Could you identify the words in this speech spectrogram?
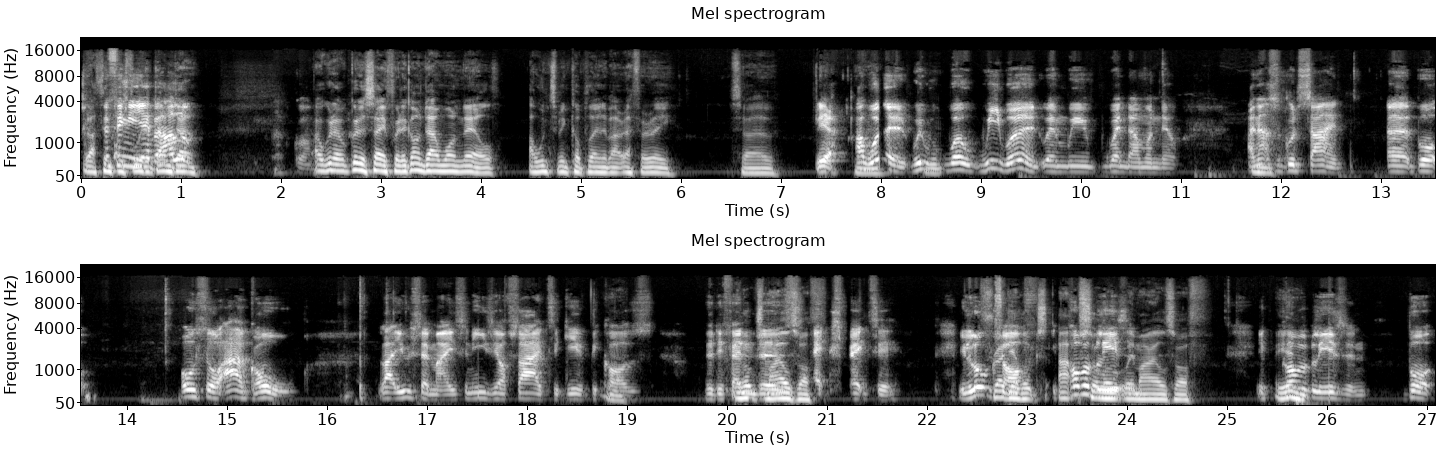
But I think thing is, we'd yeah, have but I down, look- Go. I'm gonna, say if we'd have gone down one 0 I wouldn't have been complaining about referee. So Yeah. I wouldn't. We well, we weren't when we went down one 0 and that's a good sign. Uh, but also our goal, like you said, mate, it's an easy offside to give because the defenders miles off. expect it. He looks Freddie off. looks He probably isn't. miles off. It He probably isn't. But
